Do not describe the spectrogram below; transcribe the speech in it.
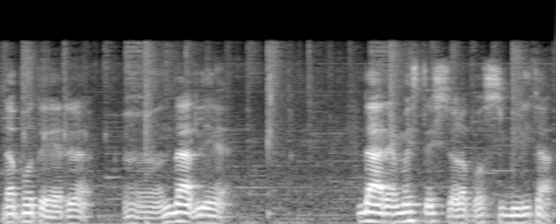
da poter eh, dargli, dare a me stesso la possibilità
